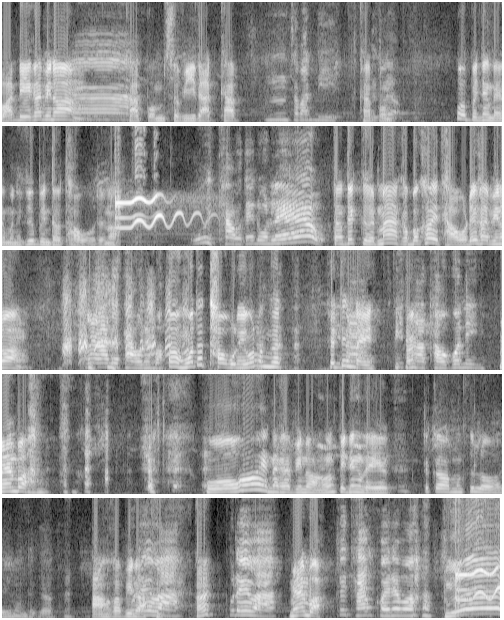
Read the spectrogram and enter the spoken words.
วัสดีครับพี่น้องค่ะครับ ผมสวีดัตครับ อืมสวัสดีครับผม ว่าเป็นจังไดมันคือเป็นเท่าๆเด้อเนาะอุ้ยเท่าแต่โดนแล้วตั้งแต่เกิดมาก็บ่เคยเท่าเด้อครับพี่น้องหน้าจะเท่าเลยบอกอ้าวหัวแต่เท่านี่ว่าเงินเฮ็ดจังไดพี่นาเท่ากว่านี่แม่นบ่ โอ้ยนะครับพี่น้องมันเป็นจังไดแต่ก็มันคือรออยู่นั่นแต่ก็อ้าวครับพี่น้องผู้ใดว่าฮะผู้ได้ว่าแม่นบ่ เคยถามคอยได้บ่เฮ้ย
